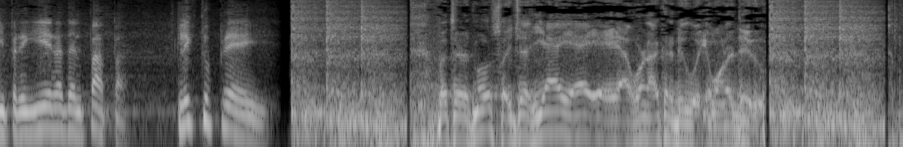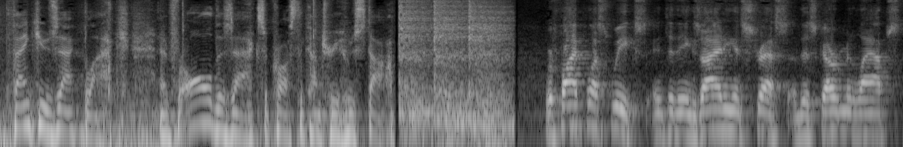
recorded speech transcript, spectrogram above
Di preghiera del Papa. Click to pray. But there's mostly just, yeah, yeah, yeah, yeah, we're not going to do what you want to do. Thank you, Zach Black, and for all the Zachs across the country who stopped. We're five plus weeks into the anxiety and stress of this government lapse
